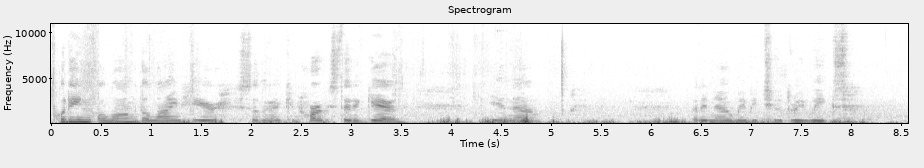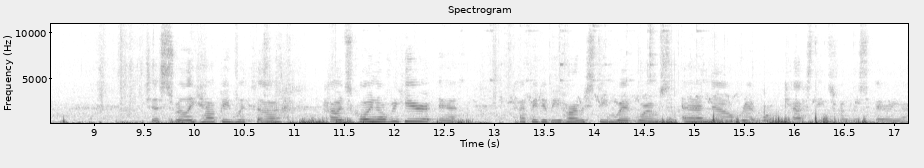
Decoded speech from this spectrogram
putting along the line here so that I can harvest it again in, um, I don't know, maybe two, three weeks just really happy with uh, how it's going over here and happy to be harvesting red worms and now red worm castings from this area.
